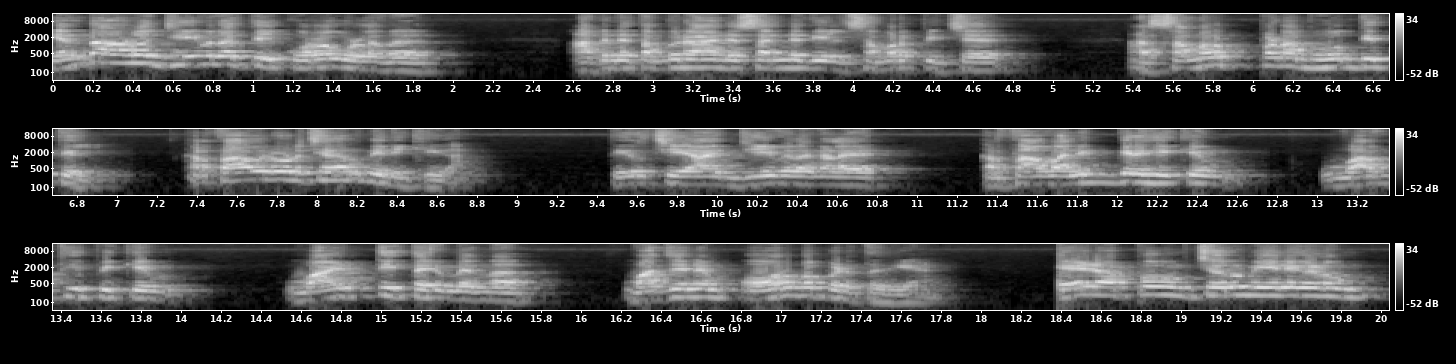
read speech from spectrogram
എന്താണോ ജീവിതത്തിൽ കുറവുള്ളത് അതിനെ തമ്പുരാന്റെ സന്നിധിയിൽ സമർപ്പിച്ച് ആ സമർപ്പണ ബോധ്യത്തിൽ കർത്താവിനോട് ചേർന്നിരിക്കുക. തീർച്ചയായും ജീവിതങ്ങളെ കർത്താവ് അനുഗ്രഹിക്കും വർദ്ധിപ്പിക്കും വാഴ്ത്തിത്തരുമെന്ന് വചനം ഓർമ്മപ്പെടുത്തുകയാണ്. ഏഴപ്പവും ചെറുമീനുകളും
